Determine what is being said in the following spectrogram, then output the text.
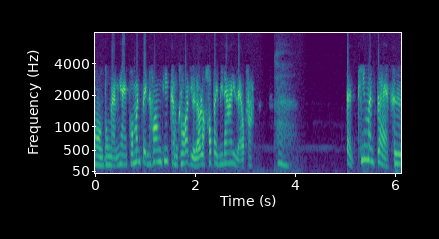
มองตรงนั้นไง เพราะมันเป็นห้องที่ทำคลอดอยู่แล้วเราเข้าไปไม่ได้อยู่แล้วค่ะ ค่ะ แต่ที่มันแปลกคือ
